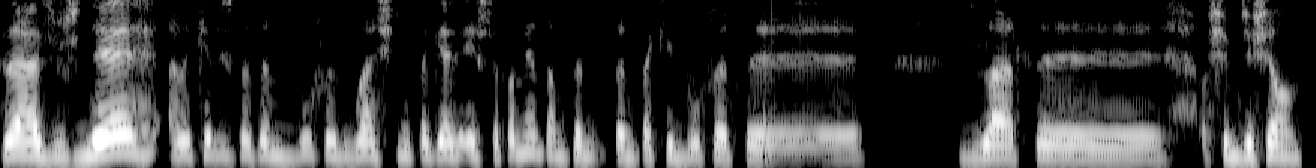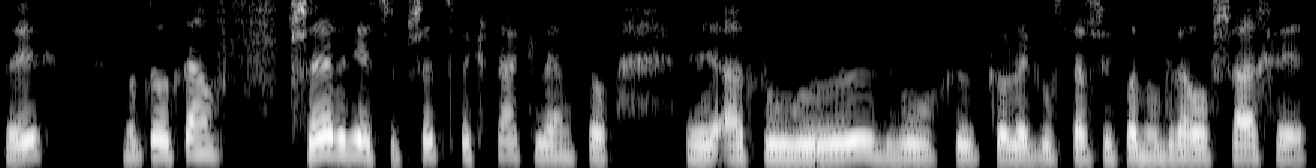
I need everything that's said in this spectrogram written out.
teraz już nie, ale kiedyś to ten bufet właśnie, tak ja jeszcze pamiętam ten, ten taki bufet y, z lat y, 80., no to tam w przerwie czy przed spektaklem to y, a tu dwóch kolegów starszych panów grało w szachy,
